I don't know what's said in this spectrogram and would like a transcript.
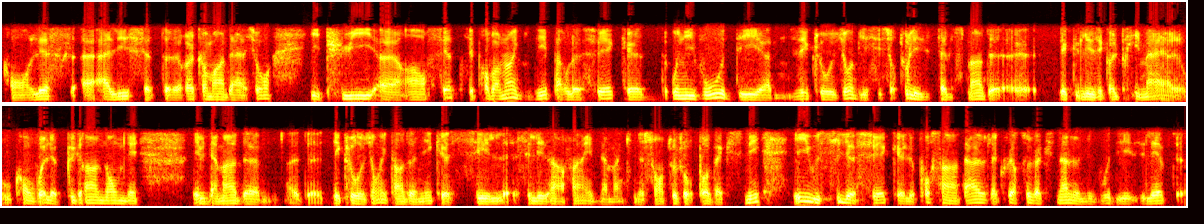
qu'on laisse aller cette recommandation. Et puis, en fait, c'est probablement guidé par le fait que au niveau des, éclosions, bien c'est surtout les établissements de les écoles primaires où qu'on voit le plus grand nombre évidemment d'éclosions, étant donné que c'est les enfants évidemment qui ne sont toujours pas vaccinés, et aussi le fait que le pourcentage de la couverture vaccinale au niveau des élèves de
